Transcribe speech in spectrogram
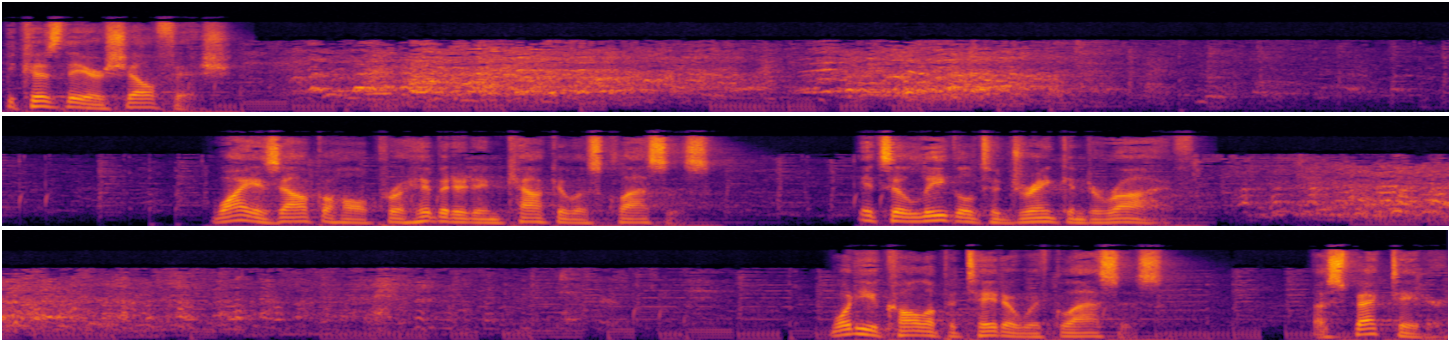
Because they are shellfish. Why is alcohol prohibited in calculus classes? It's illegal to drink and derive. What do you call a potato with glasses? A spectator.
